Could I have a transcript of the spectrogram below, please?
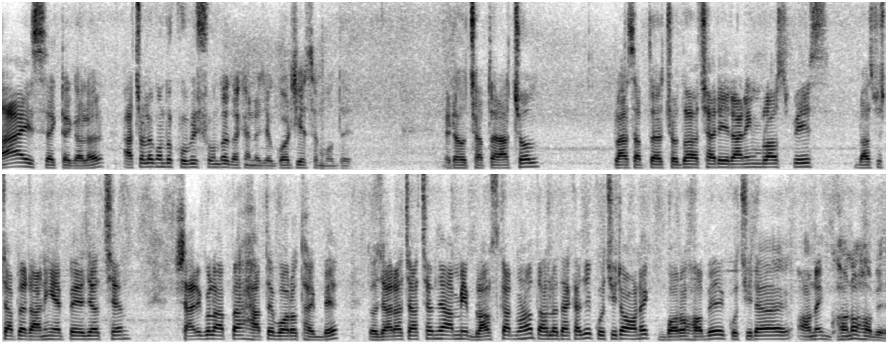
নাইস একটা কালার আঁচলে কিন্তু খুবই সুন্দর, দেখেন এই যে গর্জিয়াসের মধ্যে। এটা হচ্ছে আপনার আঁচল প্লাস আপনার চোদ্দ হাত sari running blouse piece blouse পিসটা আপনার রানিংয়ে পেয়ে যাচ্ছেন। শাড়িগুলো আপনার হাতে বড় থাকবে। তো যারা চাচ্ছেন যে আমি ব্লাউজ কাটবো না, তাহলে দেখা যায় কুচিটা অনেক বড় হবে, কুচিটা অনেক ঘন হবে।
